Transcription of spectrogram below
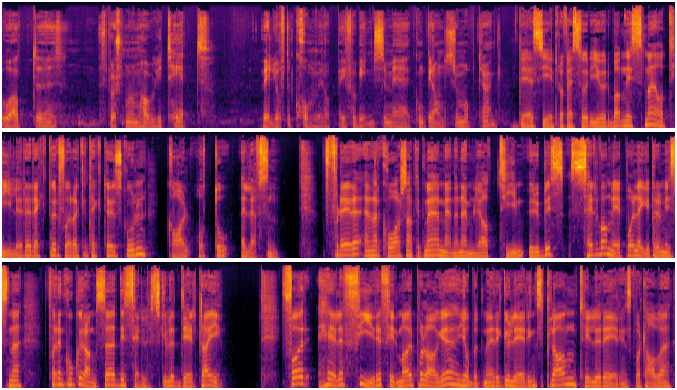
og at uh, spørsmål om habilitet veldig ofte kommer opp i forbindelse med konkurranser om oppdrag. Det sier professor i urbanisme og tidligere rektor for Arkitekthøgskolen, Carl Otto Ellefsen. Flere NRK har snakket med, mener nemlig at Team Urbis selv var med på å legge premissene for en konkurranse de selv skulle delta i. For hele fire firmaer på laget jobbet med reguleringsplanen til regjeringskvartalet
